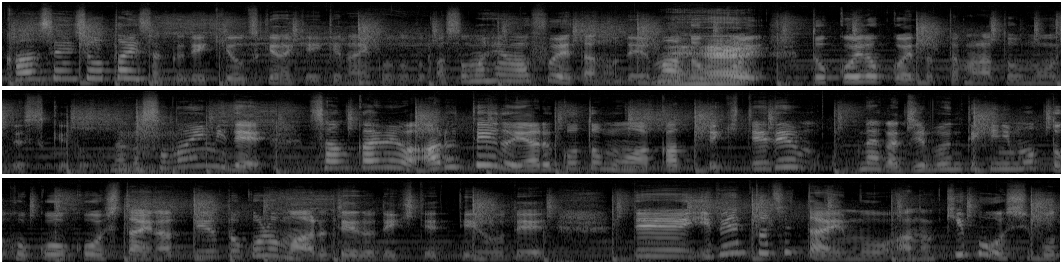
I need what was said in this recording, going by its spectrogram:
感染症対策で気をつけなきゃいけないこととかその辺は増えたので、まあ、ねどっこいどっこいどっこいだったかなと思うんですけどなんかその意味で3回目はある程度やることも分かってきてでなんか自分的にもっとここをこうしたいなっていうところもある程度できてっていうのででイベント自体もあの規模を絞っ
